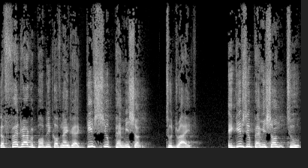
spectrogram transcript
the Federal Republic of Nigeria gives you permission to drive. It gives you permission to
